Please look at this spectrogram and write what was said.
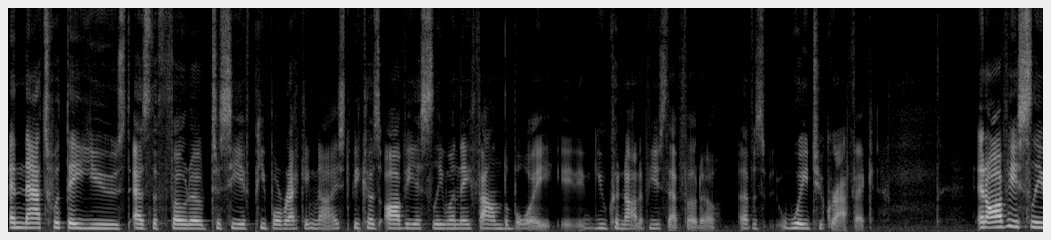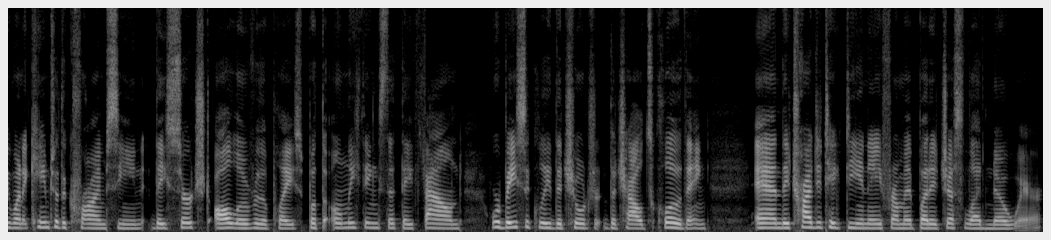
And that's what they used as the photo to see if people recognized, because obviously, when they found the boy, you could not have used that photo. That was way too graphic. And obviously, when it came to the crime scene, they searched all over the place, but the only things that they found were basically the children, the child's clothing, and they tried to take DNA from it, but it just led nowhere.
